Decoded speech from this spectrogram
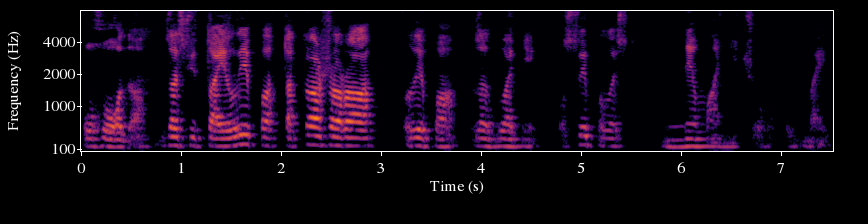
погода, зацвітає липа, така жара, липа за два дні осипалась, нема нічого, розумієте?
